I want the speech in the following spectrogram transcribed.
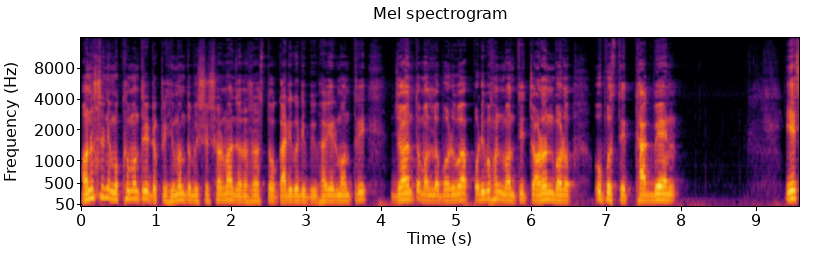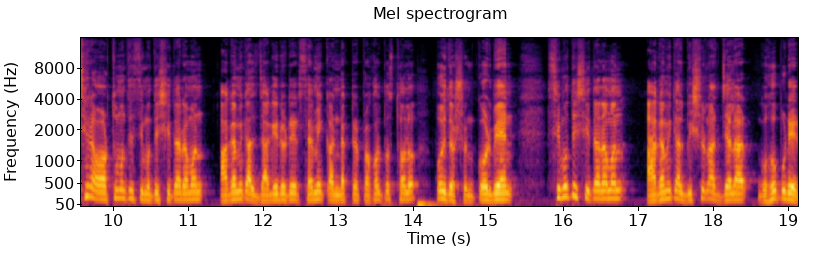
অনুষ্ঠানে মুখ্যমন্ত্রী ডক্টর হিমন্ত বিশ্ব শর্মা, জনস্বাস্থ্য ও কারিগরি বিভাগের মন্ত্রী জয়ন্ত মল্ল বড়ুয়া, পরিবহন মন্ত্রী চরণ বড় উপস্থিত থাকবেন। এছাড়া অর্থমন্ত্রী শ্রীমতী সীতারামন আগামীকাল জাগিরোডের সেমি কন্ডাক্টর প্রকল্পস্থল পরিদর্শন করবেন। শ্রীমতী সীতারামন আগামীকাল বিশ্বনাথ জেলার গোহপুরের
